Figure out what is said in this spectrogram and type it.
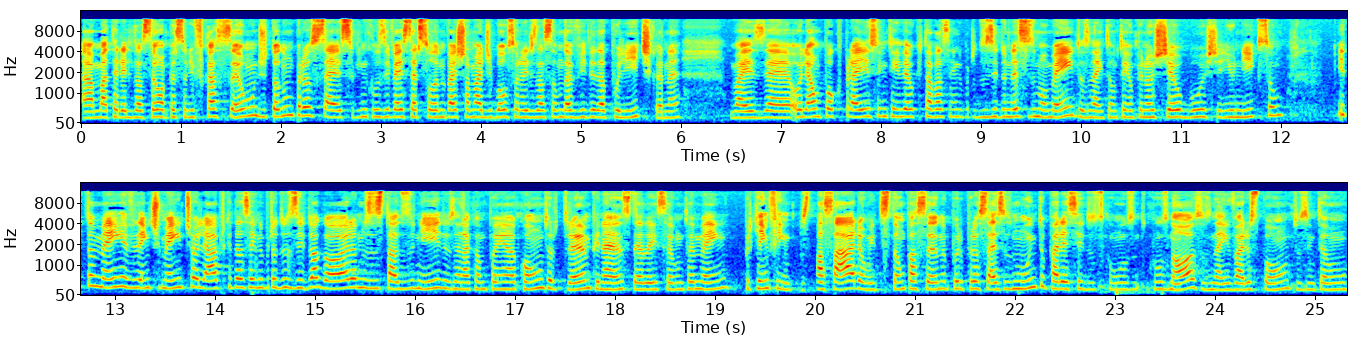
a materialização, a personificação de todo um processo que, inclusive, a Esther Solano vai chamar de bolsonarização da vida e da política, né? Mas é, olhar um pouco para isso, entender o que estava sendo produzido nesses momentos, né? Então, tem o Pinochet, o Bush e o Nixon e também, evidentemente, olhar para o que está sendo produzido agora nos Estados Unidos e na campanha contra o Trump, né, antes da eleição também, porque, enfim, passaram e estão passando por processos muito parecidos com os, com os nossos, né, em vários pontos. Então,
